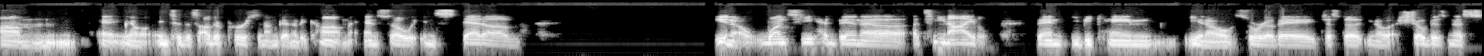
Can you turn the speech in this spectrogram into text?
Um, and you know, into this other person I'm going to become. And so instead of you know, once he had been a, a teen idol, then he became, you know, sort of a just a, you know, a show business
